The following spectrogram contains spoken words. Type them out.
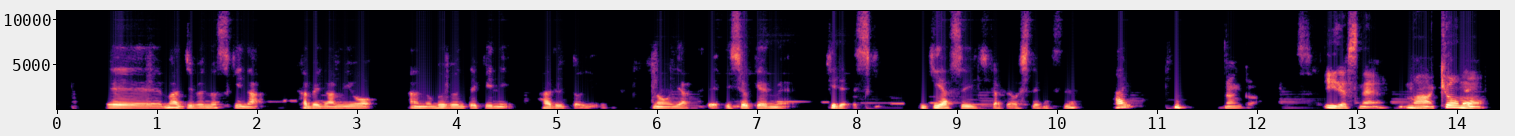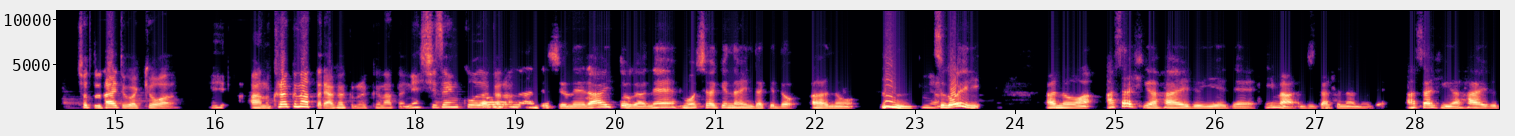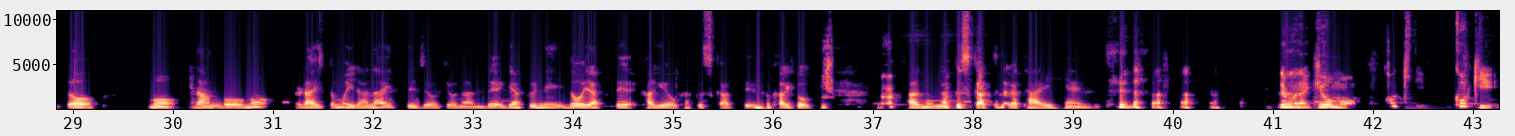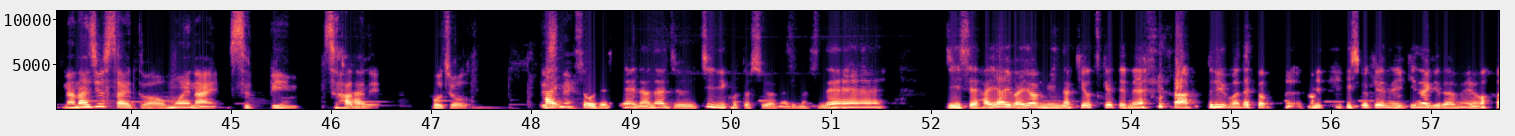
えー、まあ自分の好きな壁紙をあの部分的に貼るというのをやって、一生懸命綺麗好き、生きやすい生き方をしてますね。はい。なんか、いいですね。まあ今日も、ちょっとライトが今日はあの暗くなったり赤くなったりね、自然光だから。そうなんですよね。ライトがね、申し訳ないんだけど、あの、うん、すごいあの、朝日が入る家で、今自宅なので、朝日が入ると、もう暖房もライトもいらないっていう状況なんで、逆にどうやって影を隠すかっていうの、影を、あの、なくすかっていうのが大変みたいな。でもね、今日も古希、古希70歳とは思えないすっぴん素肌で登場ですね。はい、そうですね。71に今年はなりますね。人生早いわよ。みんな気をつけてね。あっという間だよ。一生懸命生きなきゃダメよ。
